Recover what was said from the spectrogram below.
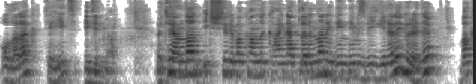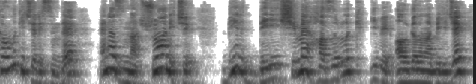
olarak teyit edilmiyor. Öte yandan İçişleri Bakanlığı kaynaklarından edindiğimiz bilgilere göre de bakanlık içerisinde en azından şu an için bir değişime hazırlık gibi algılanabilecek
